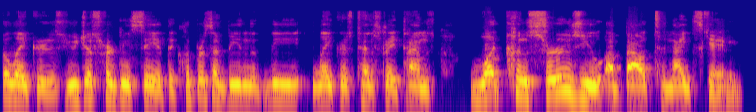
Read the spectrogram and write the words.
the Lakers. You just heard me say it. The Clippers have beaten the, the Lakers 10 straight times. What concerns you about tonight's game?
